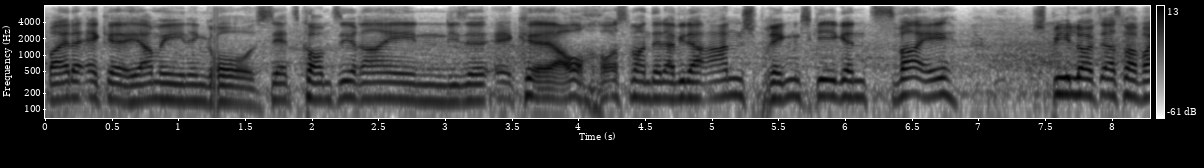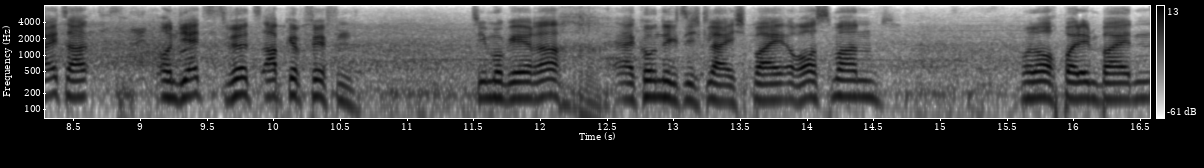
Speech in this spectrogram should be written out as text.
Bei der Ecke, hier haben wir ihn in groß. Jetzt kommt sie rein. Diese Ecke, auch Rossmann, der da wieder anspringt gegen zwei. Spiel läuft erstmal weiter. Und jetzt wird es abgepfiffen. Timo Gerach erkundigt sich gleich bei Rossmann und auch bei den beiden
